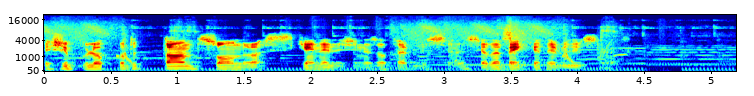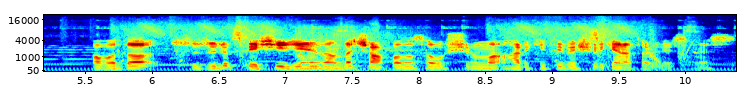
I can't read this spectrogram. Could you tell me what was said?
Dash'i blokladıktan sonra siz kendi dash'inizi atabilirsiniz ya da bekletebilirsiniz. Havada süzülüp deşiyeceğiniz anda çaprazda savuşturma hareketi ve şuriken atabilirsiniz.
